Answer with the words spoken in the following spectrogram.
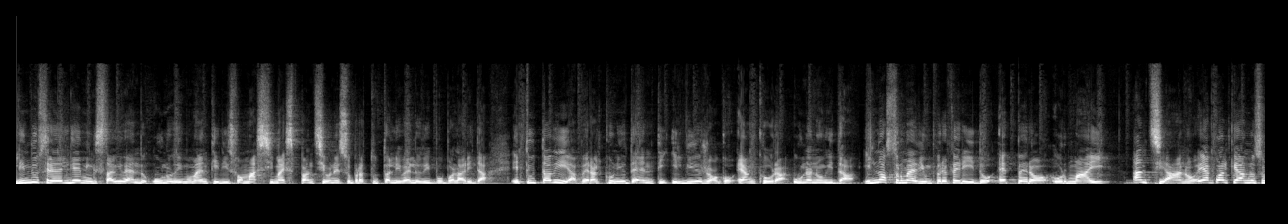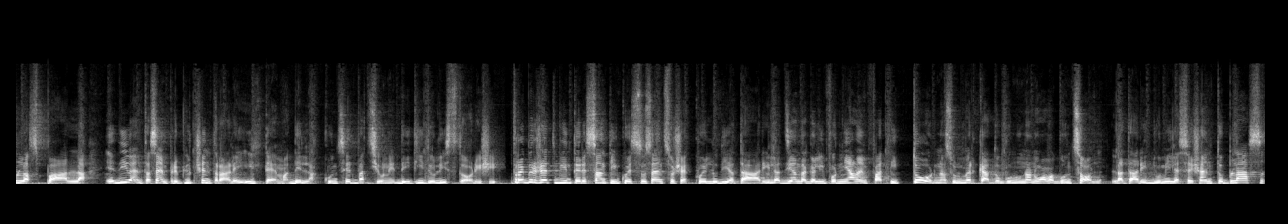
L'industria del gaming sta vivendo uno dei momenti di sua massima espansione, soprattutto a livello di popolarità, e tuttavia per alcuni utenti il videogioco è ancora una novità. Il nostro medium preferito è però ormai anziano e ha qualche anno sulla spalla e diventa sempre più centrale il tema della conservazione dei titoli storici. Tra i progetti più interessanti in questo senso c'è quello di Atari, l'azienda californiana infatti torna sul mercato con una nuova console, l'Atari 2600 Plus,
